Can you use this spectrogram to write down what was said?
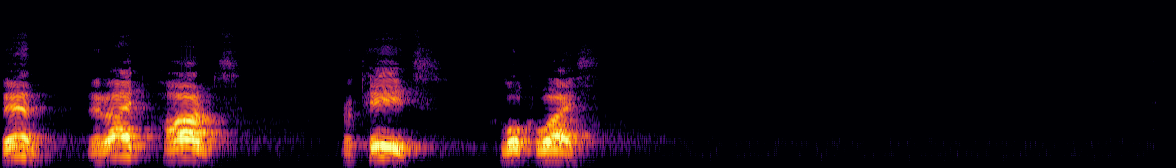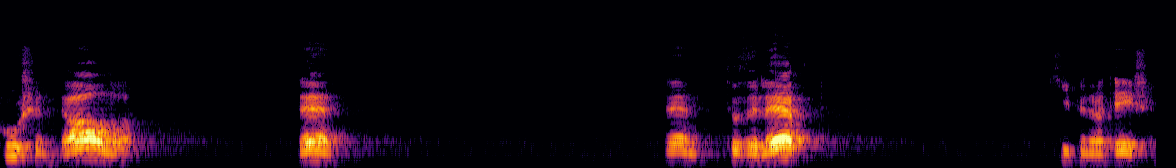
Then the right arms rotates clockwise. Pushing downward. Then, then to the left, keeping rotation.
